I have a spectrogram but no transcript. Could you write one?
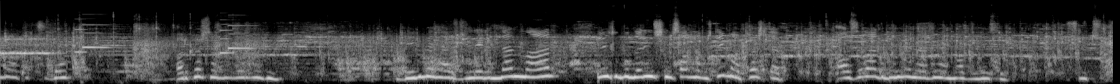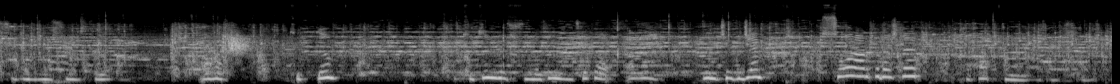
Ne yapayım? Arkadaşlar neler buldum? Benim enerjilerimden lan. Belki bunları hiç kimse almamış değil mi arkadaşlar? Alsalardı benim enerjim olmazdı neyse. Şunu tut şuradan ben şunu isteyeyim. Aha tuttum. Tutunca şunu bakayım çok ağır. Aha bunu çekeceğim. Sonra arkadaşlar kapattım. Kanki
